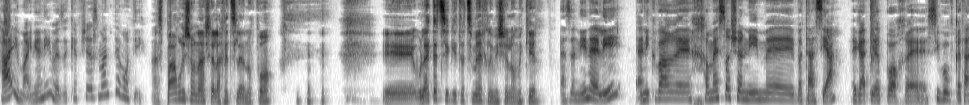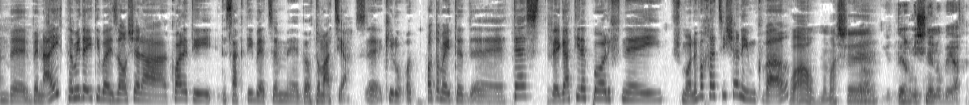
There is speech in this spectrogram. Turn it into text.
היי מה העניינים? איזה כיף שהזמנתם אותי. אז פעם ראשונה שלך אצלנו פה. אולי תציגי את עצמך למי שלא מכיר. אז אני נלי, אני כבר 15 אה, שנים אה, בתעשייה, הגעתי לפה אחרי סיבוב קטן בנייק, תמיד הייתי באזור של ה-quality, התעסקתי בעצם אה, באוטומציה, כאילו automated test, והגעתי לפה לפני שמונה וחצי שנים כבר. וואו, ממש... לא, יותר משנינו ביחד.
